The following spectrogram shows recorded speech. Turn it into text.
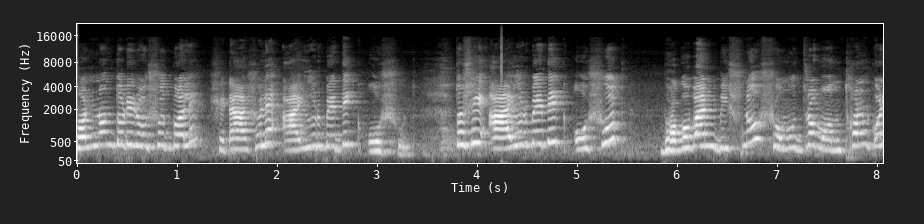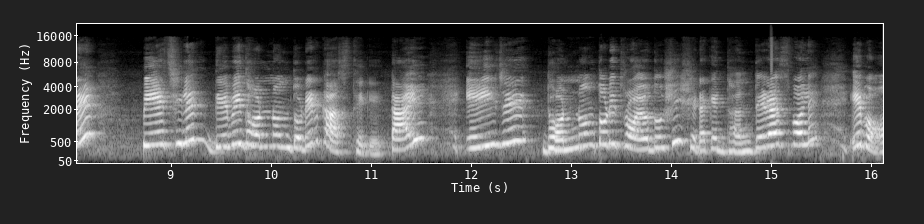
ধন্বন্তরীর ওষুধ বলে, সেটা আসলে আয়ুর্বেদিক ওষুধ। তো সেই আয়ুর্বেদিক ওষুধ ভগবান বিষ্ণু সমুদ্র মন্থন করে পেয়েছিলেন দেবী ধন্বন্তরীর কাছ থেকে। তাই এই যে ধন্বন্তরী ত্রয়োদশী সেটাকে ধনতেরাস বলে এবং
